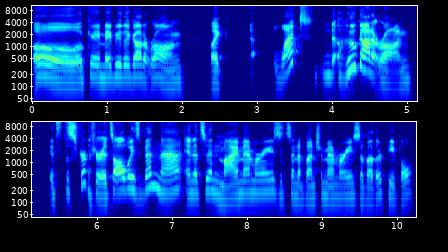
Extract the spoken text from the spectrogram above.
oh, okay, maybe they got it wrong. Like, uh, what? No, who got it wrong? It's the scripture. It's always been that. And it's in my memories. It's in a bunch of memories of other people.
